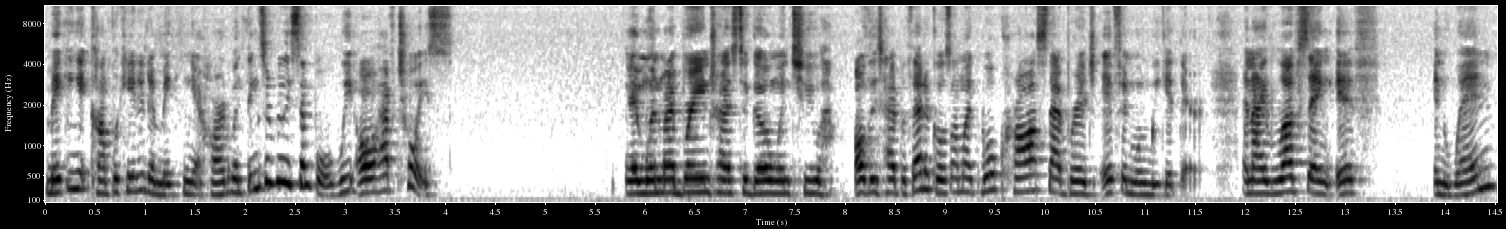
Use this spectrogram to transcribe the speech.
making it complicated and making it hard when things are really simple. We all have choice. And when my brain tries to go into all these hypotheticals, I'm like, we'll cross that bridge if and when we get there. And I love saying if and when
